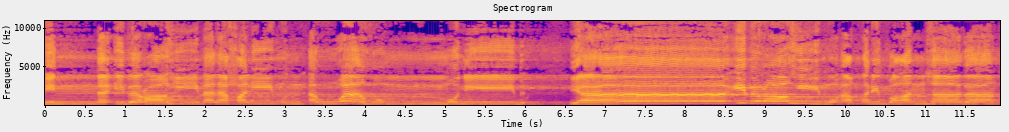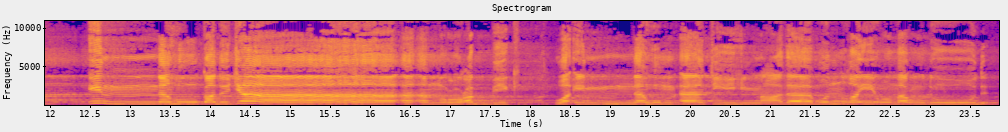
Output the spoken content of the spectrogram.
إن إبراهيم لحليم أواه منيب. يا إبراهيم أقرض عن هذا إنه قد جاء أمر ربك وإنهم آتيهم عذاب غير مردود.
